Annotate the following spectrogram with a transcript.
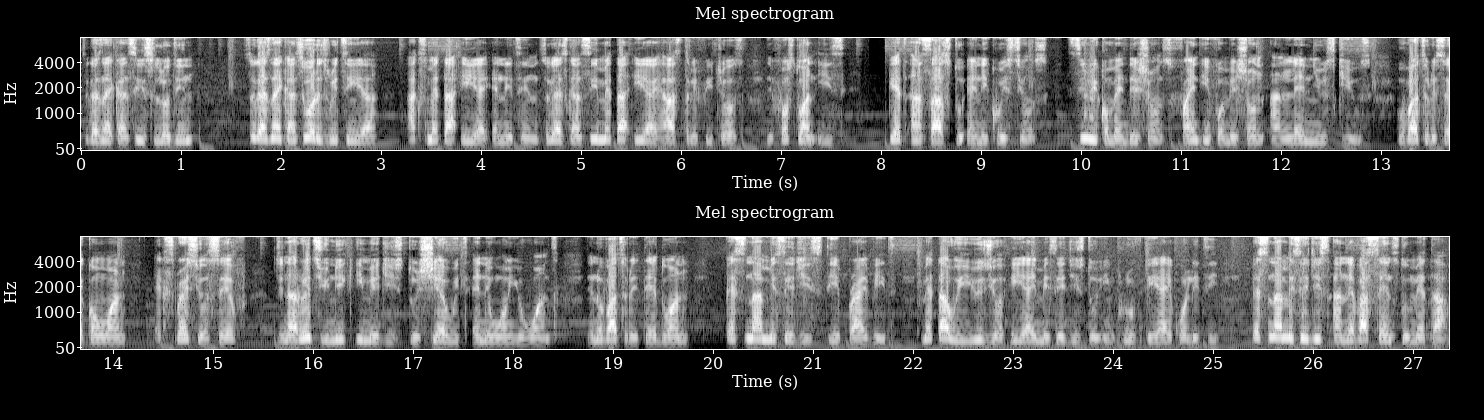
So guys now you can see it's loading. So guys now you can see what is written here ask Meta AI anything. So guys can see Meta AI has three features. The first one is get answers to any questions, see recommendations, find information and learn new skills. Over to the second one, express yourself, generate unique images to share with anyone you want. Then over to the third one, personal messages stay private. Meta will use your AI messages to improve AI quality. Personal messages are never sent to Meta,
